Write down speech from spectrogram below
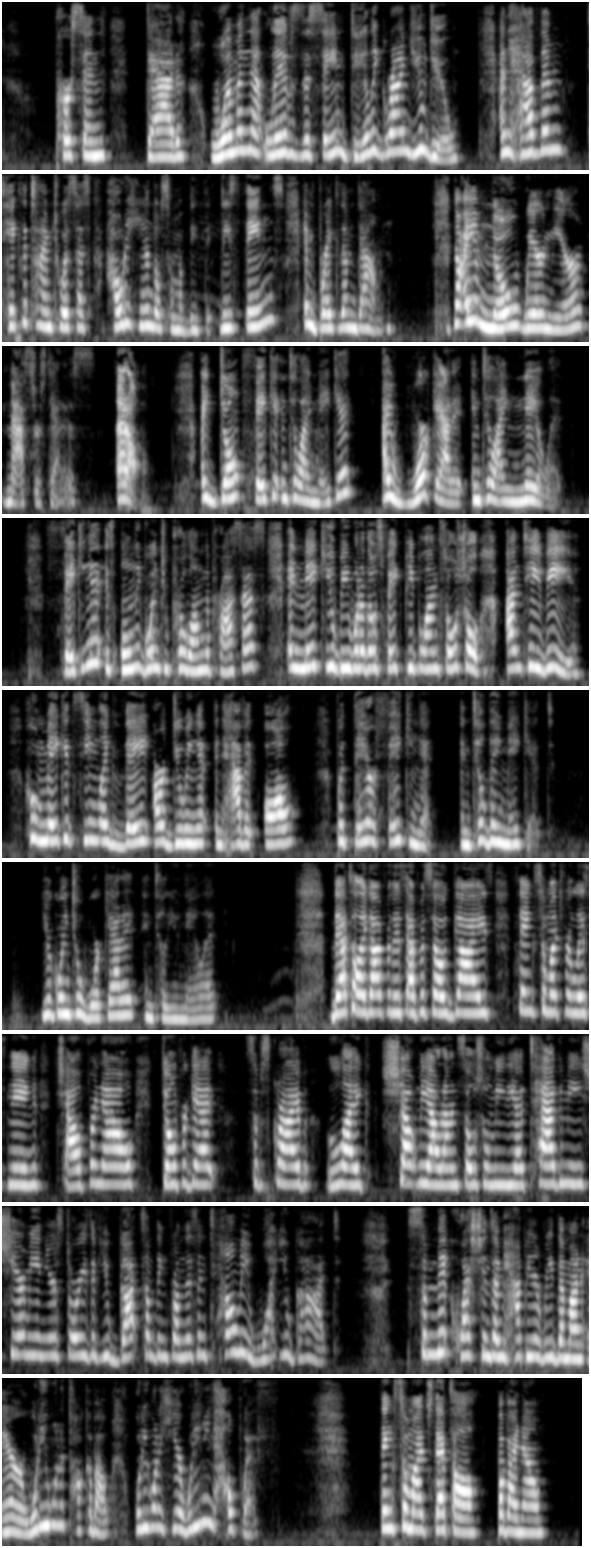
person, dad, woman that lives the same daily grind you do, and have them take the time to assess how to handle some of these, these things and break them down. Now, I am nowhere near master status at all. I don't fake it until I make it. I work at it until I nail it. Faking it is only going to prolong the process and make you be one of those fake people on social, on TV, who make it seem like they are doing it and have it all, but they are faking it until they make it. You're going to work at it until you nail it. That's all I got for this episode, guys. Thanks so much for listening. Ciao for now. Don't forget, subscribe, like, shout me out on social media, tag me, share me in your stories if you got something from this, and tell me what you got. Submit questions. I'm happy to read them on air. What do you want to talk about? What do you want to hear? What do you need help with? Thanks so much. That's all. Bye bye now.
